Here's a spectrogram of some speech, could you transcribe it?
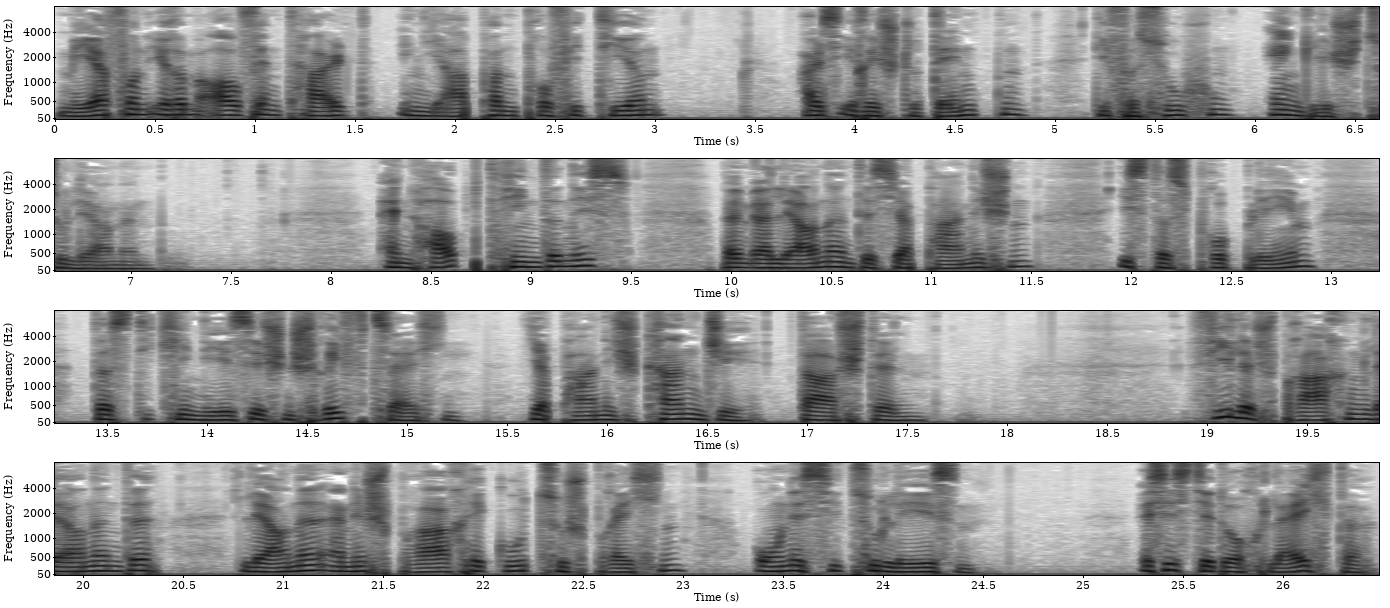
mehr von ihrem Aufenthalt in Japan profitieren, als ihre Studenten, die versuchen, Englisch zu lernen. Ein Haupthindernis beim Erlernen des Japanischen ist das Problem, dass die chinesischen Schriftzeichen, japanisch Kanji, darstellen. Viele Sprachenlernende lernen eine Sprache gut zu sprechen, ohne sie zu lesen. Es ist jedoch leichter,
